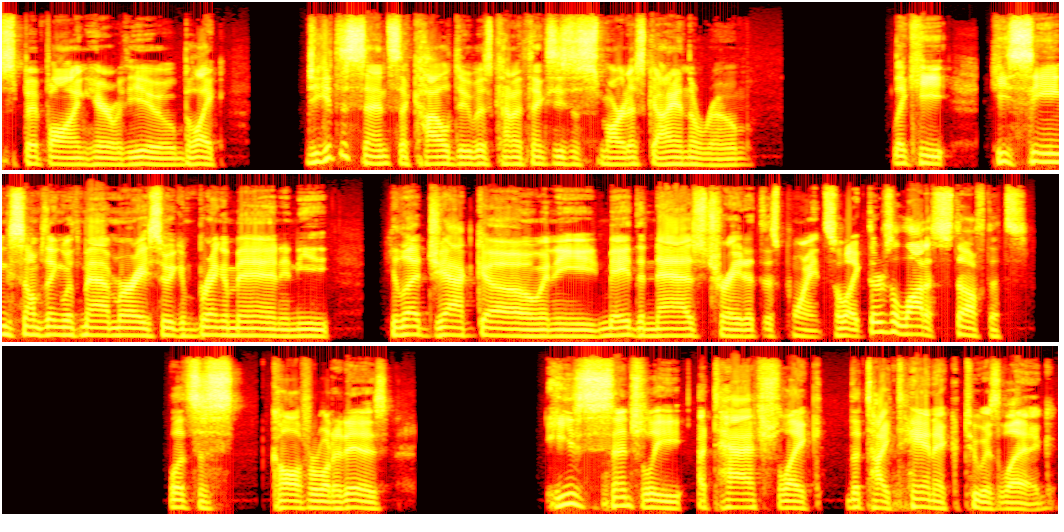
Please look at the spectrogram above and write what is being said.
spitballing here with you, but like, do you get the sense that Kyle Dubas kind of thinks he's the smartest guy in the room? Like he he's seeing something with Matt Murray, so he can bring him in, and he he let Jack go, and he made the Naz trade at this point. So like, there's a lot of stuff that's let's just call for what it is. He's essentially attached like the Titanic to his leg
